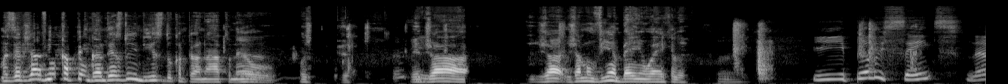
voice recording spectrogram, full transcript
Mas ele já vinha capengando desde o início do campeonato, né? O, o- Enfim, ele já, já, já não vinha bem o Eckler. E pelos Saints, né,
